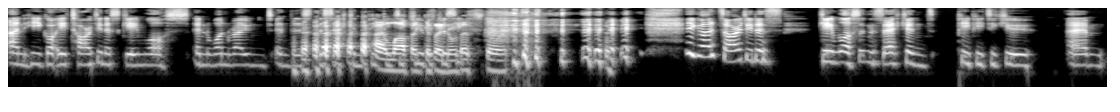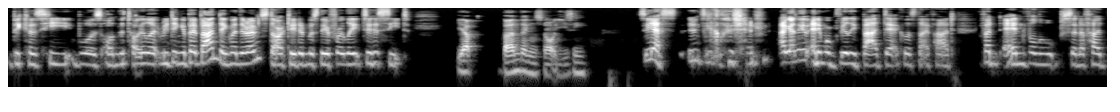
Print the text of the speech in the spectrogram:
and he got a tardiness game loss in one round in the the second PPTQ I love it because I know he, this story. he got a tardiness game loss in the second PPTQ um, because he was on the toilet reading about banding when the round started and was therefore late to his seat. Yep. Banding's not easy. So yes, in conclusion, I can't think of any more really bad deck lists that I've had. I've had envelopes and I've had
